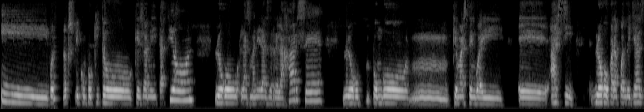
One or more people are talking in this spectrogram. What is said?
y, bueno, explico un poquito qué es la meditación, luego las maneras de relajarse, luego pongo, mm, ¿qué más tengo ahí? Eh, ah, sí, luego para cuando ya has,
